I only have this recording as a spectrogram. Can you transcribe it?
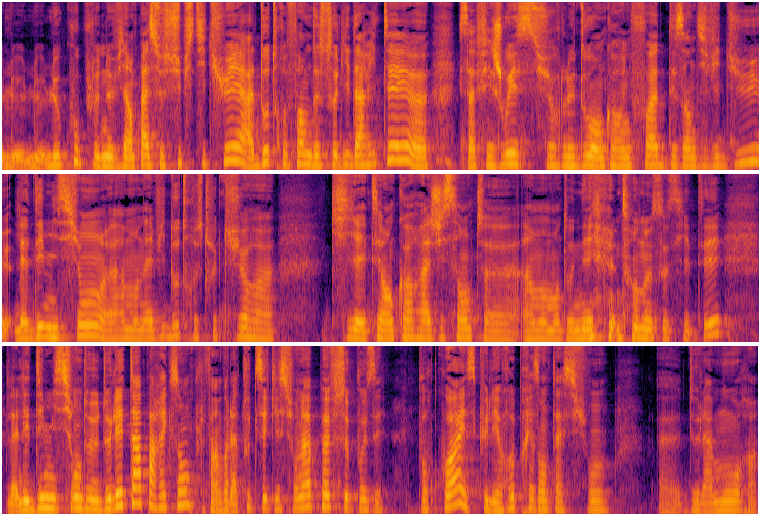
le, couple ne vient pas se substituer à d'autres formes de solidarité? Ça fait jouer sur le dos, encore une fois, des individus, la démission, à mon avis, d'autres structures qui a été encore agissante euh, à un moment donné dans nos sociétés. Les démissions de, l'État, par exemple, enfin voilà, toutes ces questions-là peuvent se poser. Pourquoi est-ce que les représentations euh, de l'amour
